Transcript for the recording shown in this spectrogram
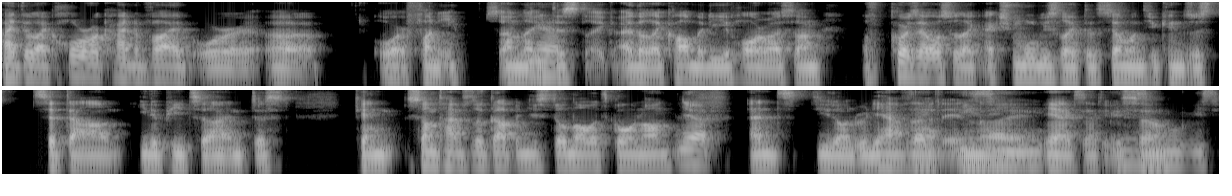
either like horror kind of vibe or uh or funny. So I'm like Yeah. this like either like comedy, horror. So I'm of course I also like action movies like the someone you can just sit down, eat a pizza, and just can sometimes look up and you still know what's going on, Yeah. and you don't really have that Like in easy- uh, yeah exactly. Easy so movies,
